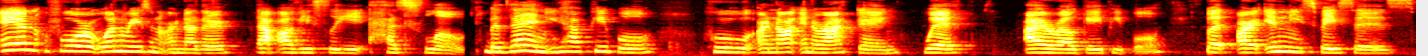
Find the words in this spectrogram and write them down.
And for one reason or another, that obviously has slowed. But then you have people who are not interacting with IRL gay people, but are in these spaces,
